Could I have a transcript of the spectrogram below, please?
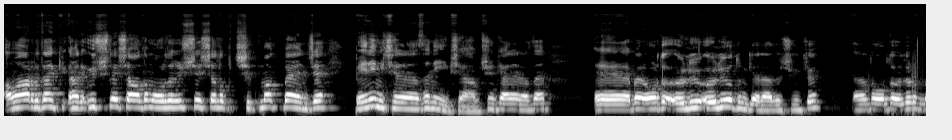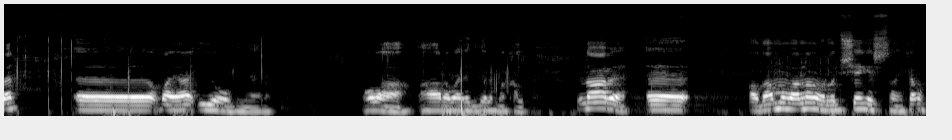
Ama harbiden hani 3 leş aldım. Oradan 3 leş alıp çıkmak bence benim için en azından iyi bir şey abi. Çünkü hani en azından e, ben orada ölü, ölüyordum genelde çünkü. Genelde orada ölürüm ben. E, bayağı iyi oldu yani. Ola. Arabayla gidelim bakalım. Şimdi abi e, adam mı var lan orada bir şey geçti sanki ama.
